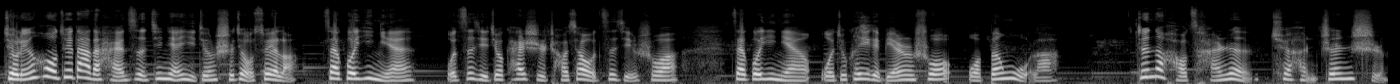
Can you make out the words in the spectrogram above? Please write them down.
九零后最大的孩子今年已经十九岁了，再过一年，我自己就开始嘲笑我自己说。再过一年，我就可以给别人说我奔五了，真的好残忍，却很真实。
